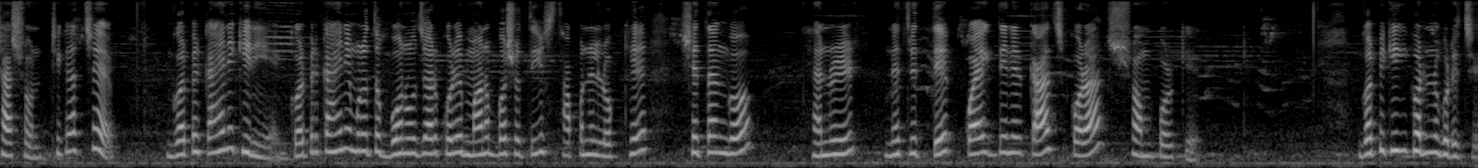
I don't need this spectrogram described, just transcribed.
শাসন, ঠিক আছে? গল্পের কাহিনী কী নিয়ে? গল্পের কাহিনী মূলত বন উজাড় করে মানব বসতি স্থাপনের লক্ষ্যে শ্বেতাঙ্গ হেনরির নেতৃত্বে কয়েকদিনের কাজ করা সম্পর্কে। গল্পে কী কী ঘটনা ঘটেছে?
